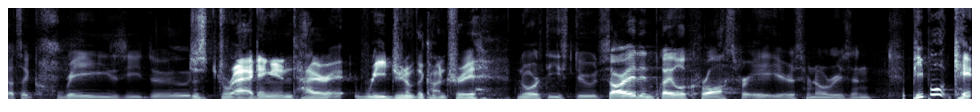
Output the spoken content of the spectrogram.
that's like crazy, dude. Just dragging an entire region of the country. Northeast dude. Sorry I didn't play lacrosse for eight years for no reason. People, can,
